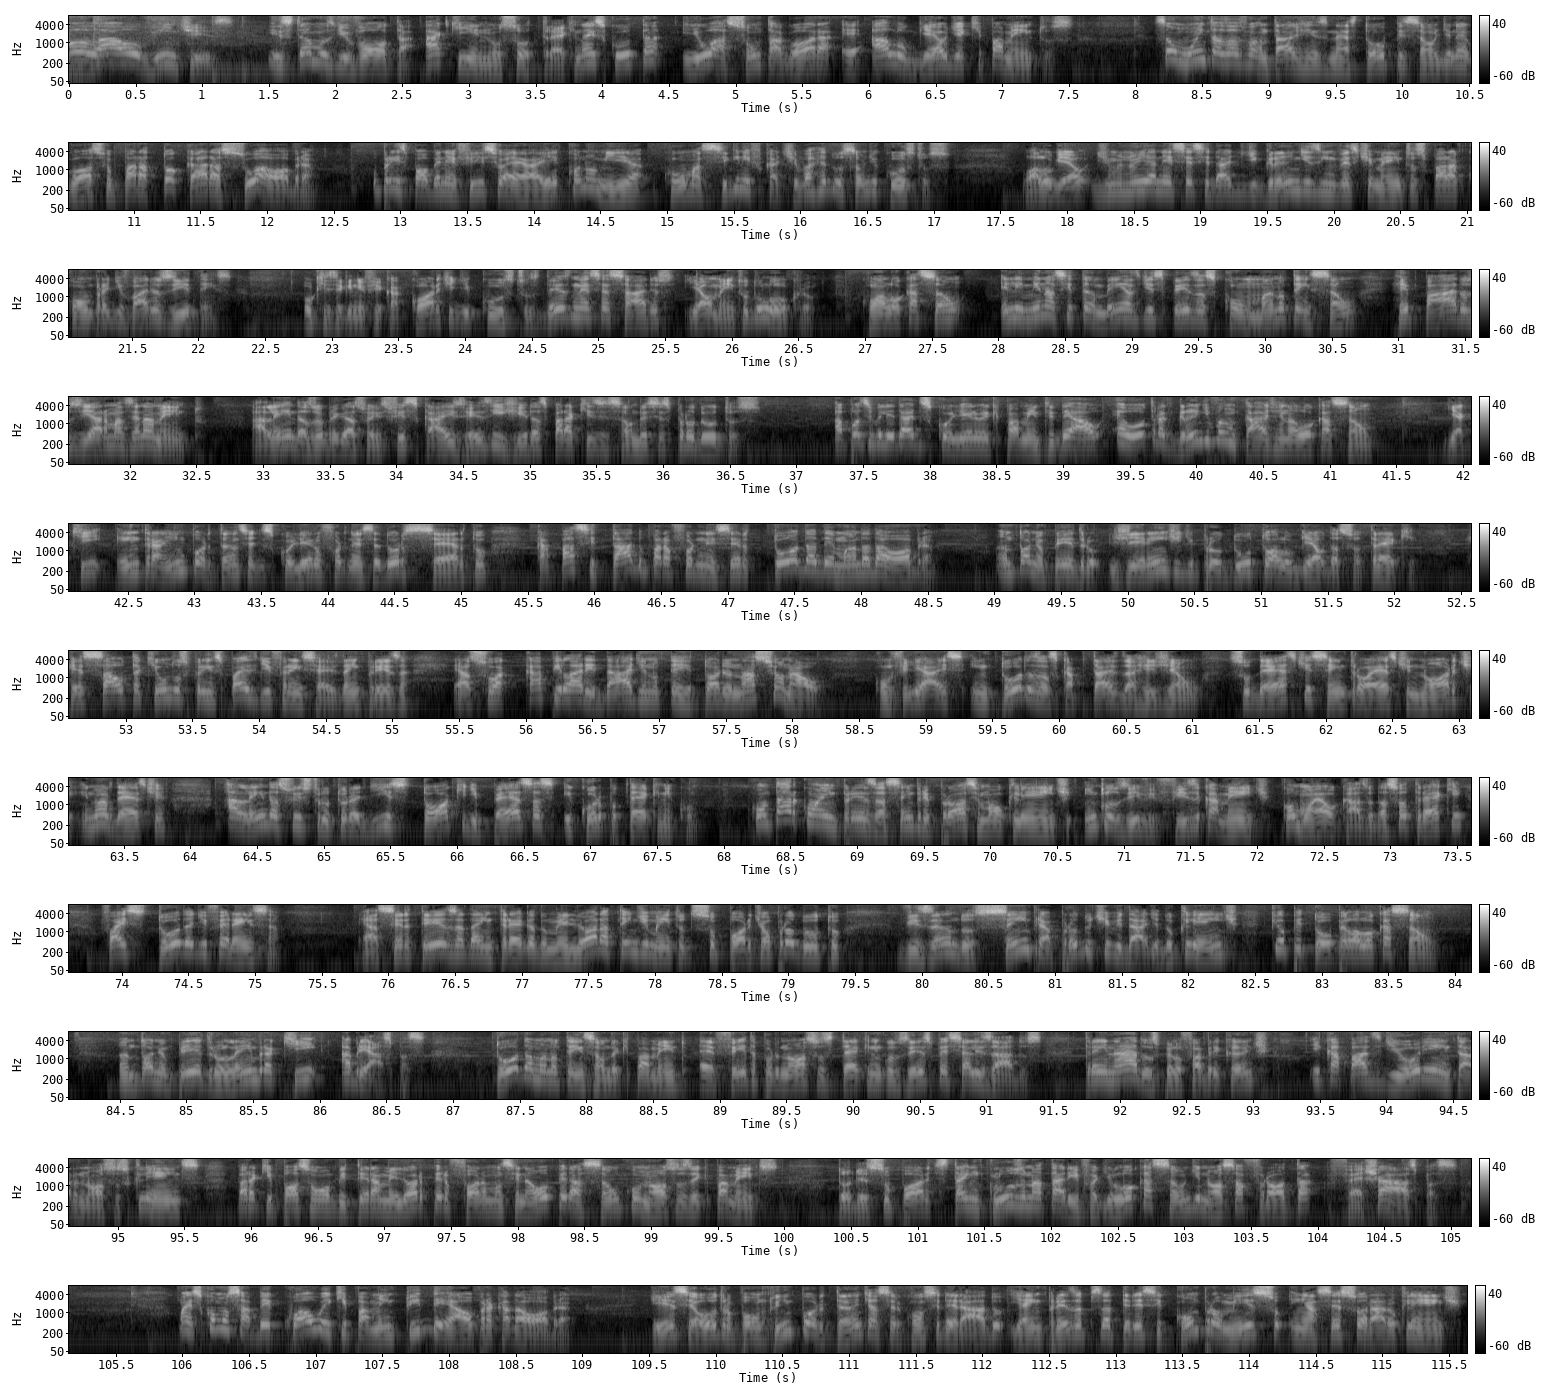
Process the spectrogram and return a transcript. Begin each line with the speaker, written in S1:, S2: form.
S1: Olá, ouvintes! Estamos de volta aqui no Sotrec na Escuta e o assunto agora é aluguel de equipamentos. São muitas as vantagens nesta opção de negócio para tocar a sua obra. O principal benefício é a economia, com uma significativa redução de custos. O aluguel diminui a necessidade de grandes investimentos para a compra de vários itens, o que significa corte de custos desnecessários e aumento do lucro. Com a locação, elimina-se também as despesas com manutenção, reparos e armazenamento, além das obrigações fiscais exigidas para a aquisição desses produtos. A possibilidade de escolher o equipamento ideal é outra grande vantagem na locação. E aqui entra a importância de escolher o fornecedor certo, capacitado para fornecer toda a demanda da obra. Antônio Pedro, gerente de produto aluguel da Sotrec, ressalta que um dos principais diferenciais da empresa é a sua capilaridade no território nacional, com filiais em todas as capitais da região Sudeste, Centro-Oeste, Norte e Nordeste, além da sua estrutura de estoque de peças e corpo técnico. Contar com a empresa sempre próxima ao cliente, inclusive fisicamente, como é o caso da Sotrec, faz toda a diferença. É a certeza da entrega do melhor atendimento de suporte ao produto, visando sempre a produtividade do cliente que optou pela locação. Antônio Pedro lembra que, abre aspas, Toda a manutenção do equipamento é feita por nossos técnicos especializados, treinados pelo fabricante e capazes de orientar nossos clientes para que possam obter a melhor performance na operação com nossos equipamentos. Todo esse suporte está incluso na tarifa de locação de nossa frota, fecha aspas. Mas como saber qual o equipamento ideal para cada obra? Esse é outro ponto importante a ser considerado e a empresa precisa ter esse compromisso em assessorar o cliente.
